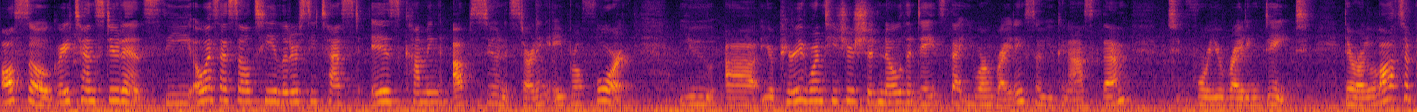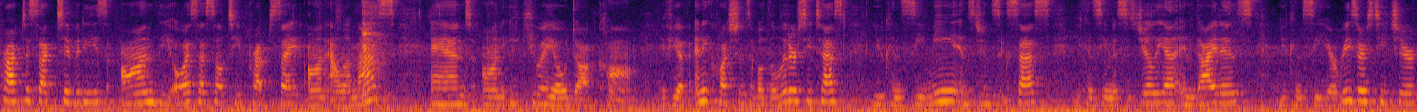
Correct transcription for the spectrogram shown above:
Also, grade 10 students, the OSSLT literacy test is coming up soon. It's starting April 4th. You, uh, your period one teacher should know the dates that you are writing, so you can ask them for your writing date. There are lots of practice activities on the OSSLT prep site on LMS and on eqao.com. If you have any questions about the literacy test, you can see me in Student Success, you can see Mrs. Julia in Guidance, you can see your resource teacher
